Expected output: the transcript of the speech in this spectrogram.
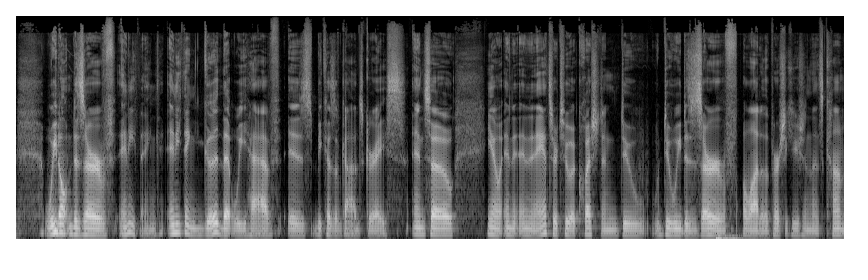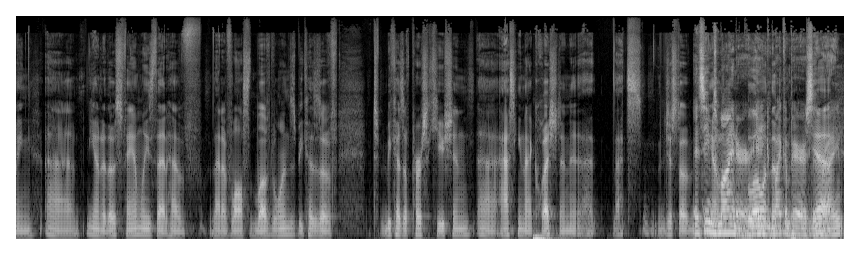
we don't deserve anything. Anything good that we have is because of God's grace. And so, you know, in, in an answer to a question, do do we deserve a lot of the persecution that's coming? Uh, you know, to those families that have that have lost loved ones because of because of persecution, uh, asking that question, uh, that's just a. It seems you know, minor in, the, by comparison, yeah. right?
